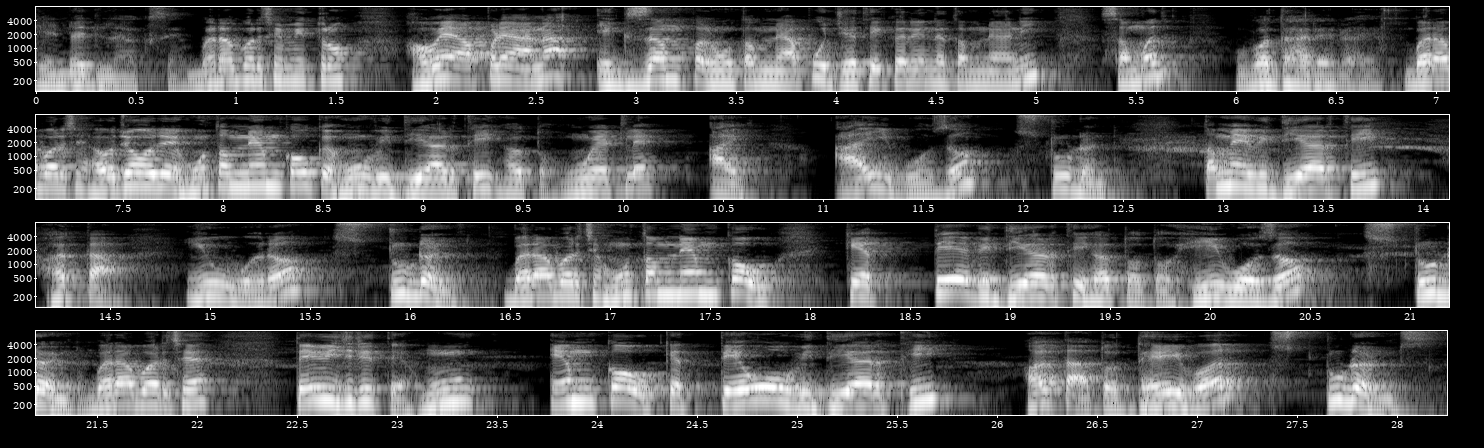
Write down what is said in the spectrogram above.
હેડ જ લાગશે. બરાબર છે મિત્રો? હવે આપણે આના એક્ઝામ્પલ હું તમને આપું, જેથી કરીને તમને આની સમજ વધારે રહે. બરાબર છે? હવે જોવો હું તમને એમ કહું કે હું વિદ્યાર્થી હતો. હું એટલે આઈ આઈ વોઝ અ સ્ટુડન્ટ તમે વિદ્યાર્થી હતા. યુ વર અ સ્ટુડન્ટ બરાબર છે? હું તમને એમ કહું કે તે વિદ્યાર્થી હતો તો હી વોઝ અ સ્ટુડન્ટ બરાબર છે? તેવી જ રીતે હું એમ કહું કે તેઓ વિદ્યાર્થી હતા તો ધેય વર સ્ટુડન્ટ્સ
